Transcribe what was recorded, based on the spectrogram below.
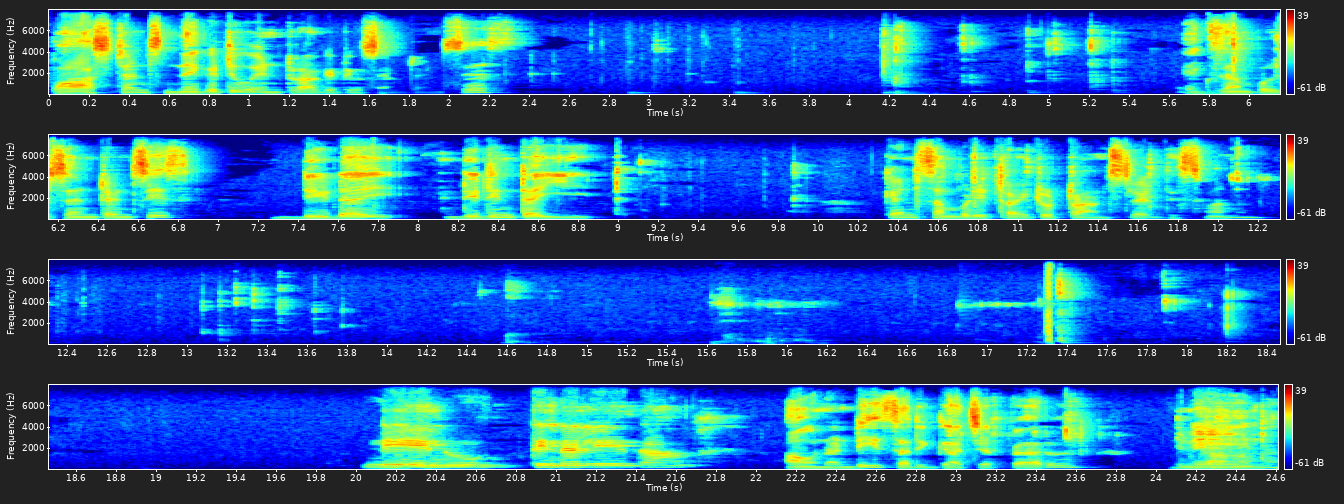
past tense negative interrogative sentences. Example sentence is did i didn't i eat can somebody try to translate this one నేను తినలేదా అవునండి సరిగ్గా చెప్పారు తిన్నాను. నేను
